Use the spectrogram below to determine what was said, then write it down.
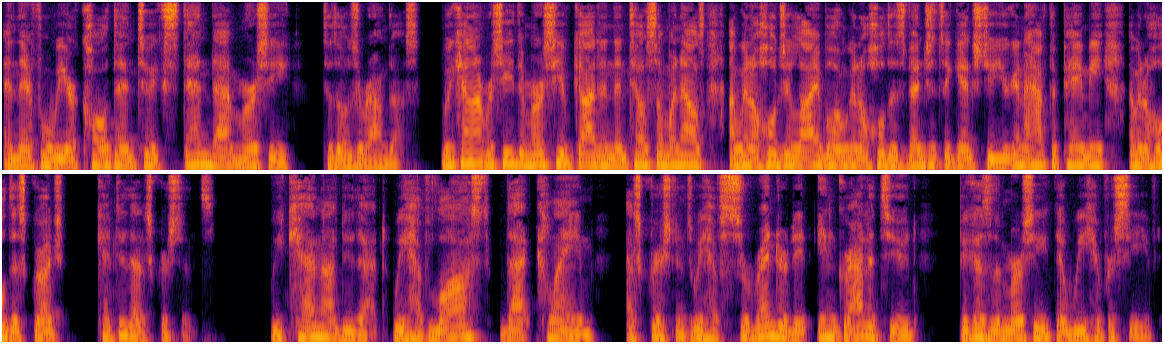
And therefore, we are called then to extend that mercy to those around us. We cannot receive the mercy of God and then tell someone else, I'm going to hold you liable. I'm going to hold this vengeance against you. You're going to have to pay me. I'm going to hold this grudge. Can't do that as Christians. We cannot do that. We have lost that claim as Christians. We have surrendered it in gratitude because of the mercy that we have received.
